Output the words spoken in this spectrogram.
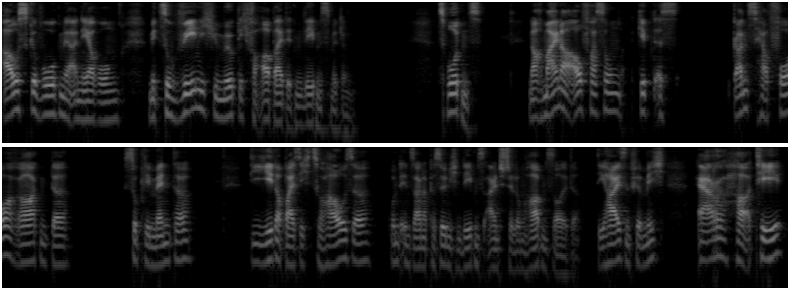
ausgewogene Ernährung mit so wenig wie möglich verarbeiteten Lebensmitteln. Zweitens, nach meiner Auffassung gibt es ganz hervorragende Supplemente, die jeder bei sich zu Hause und in seiner persönlichen Lebenseinstellung haben sollte. Die heißen für mich RHT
